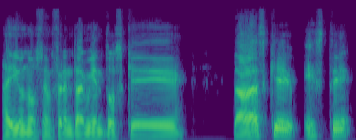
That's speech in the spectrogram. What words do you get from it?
ahí unos enfrentamientos que la verdad es que este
